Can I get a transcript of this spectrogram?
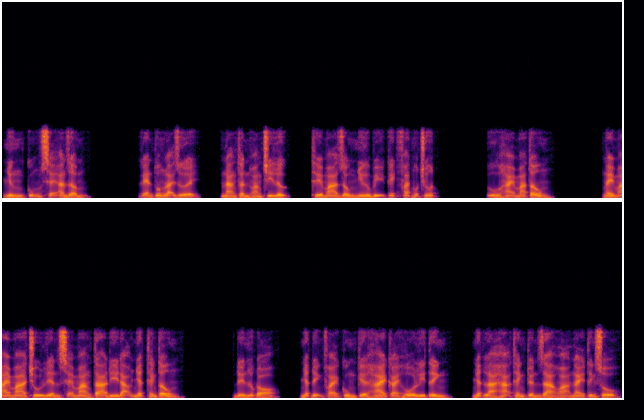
nhưng cũng sẽ ăn dấm. Ghen tuông lại dưới nàng thần hoàng chi lực thế mà giống như bị kích phát một chút. U hải ma tông ngày mai ma chủ liền sẽ mang ta đi đạo nhất thánh tông. Đến lúc đó nhất định phải cùng kia hai cái hồ ly tinh nhất là hạ thanh tuyển giá hỏa này tính sổ.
